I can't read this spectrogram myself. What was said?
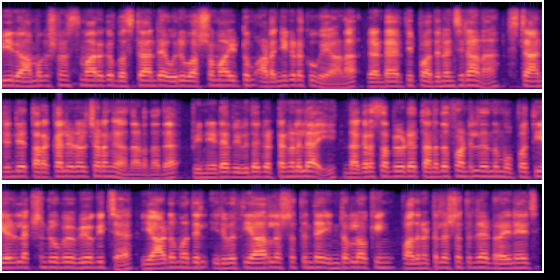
പി രാമകൃഷ്ണൻ സ്മാരക ബസ് സ്റ്റാൻഡ് ഒരു വർഷമായിട്ടും അടഞ്ഞുകിടക്കുകയാണ്. രണ്ടായിരത്തി പതിനഞ്ചിലാണ് സ്റ്റാൻഡിന്റെ തറക്കല്ലിടൽ ചടങ്ങ് നടന്നത്. പിന്നീട് വിവിധ ഘട്ടങ്ങളിലായി നഗരസഭയുടെ തനത് ഫണ്ടിൽ നിന്ന് മുപ്പത്തിയേഴ് ലക്ഷം രൂപ ഉപയോഗിച്ച് യാർഡ് മതിൽ ഇരുപത്തിയാറ് ലക്ഷത്തിന്റെ ഇന്റർലോക്കിംഗ് പതിനെട്ട് ലക്ഷത്തിന്റെ ഡ്രൈനേജ്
